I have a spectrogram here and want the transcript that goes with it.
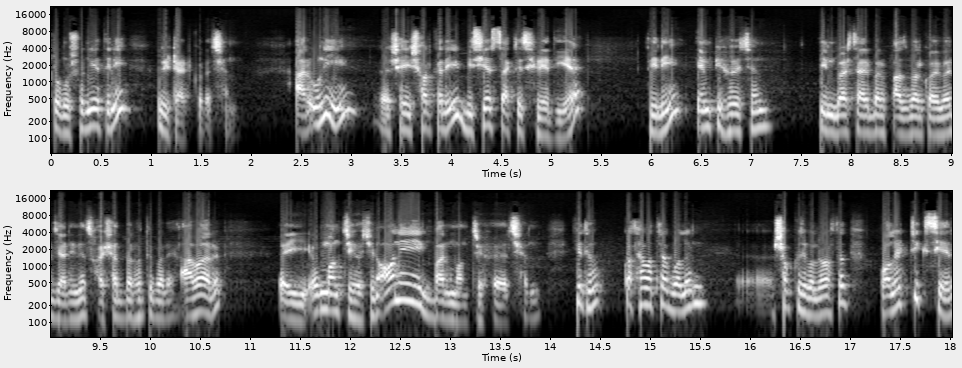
প্রমোশন নিয়ে তিনি রিটায়ার করেছেন। আর উনি সেই সরকারি বিসিএস চাকরি ছেড়ে দিয়ে তিনি এমপি হয়েছেন। তিনবার চারবার পাঁচবার কয়বার জানি না ছয় সাতবার হতে পারে। আবার এই মন্ত্রী হয়েছেন অনেকবার মন্ত্রী হয়েছেন। কিন্তু কথাবার্তা বলেন আহ, সবকিছু বলেন অর্থাৎ পলিটিক্সের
